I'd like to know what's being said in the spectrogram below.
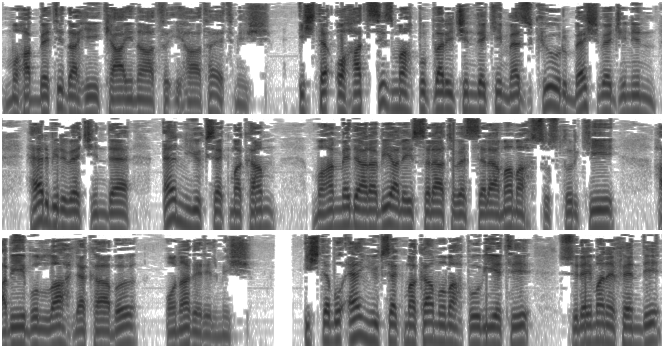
muhabbeti dahi kainatı ihata etmiş. İşte o hadsiz mahbublar içindeki mezkür beş vecinin her bir veçinde en yüksek makam Muhammed Arabi Aleyhissalatu vesselama mahsustur ki Habibullah lakabı ona verilmiş. İşte bu en yüksek makamı mahbubiyeti Süleyman Efendi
